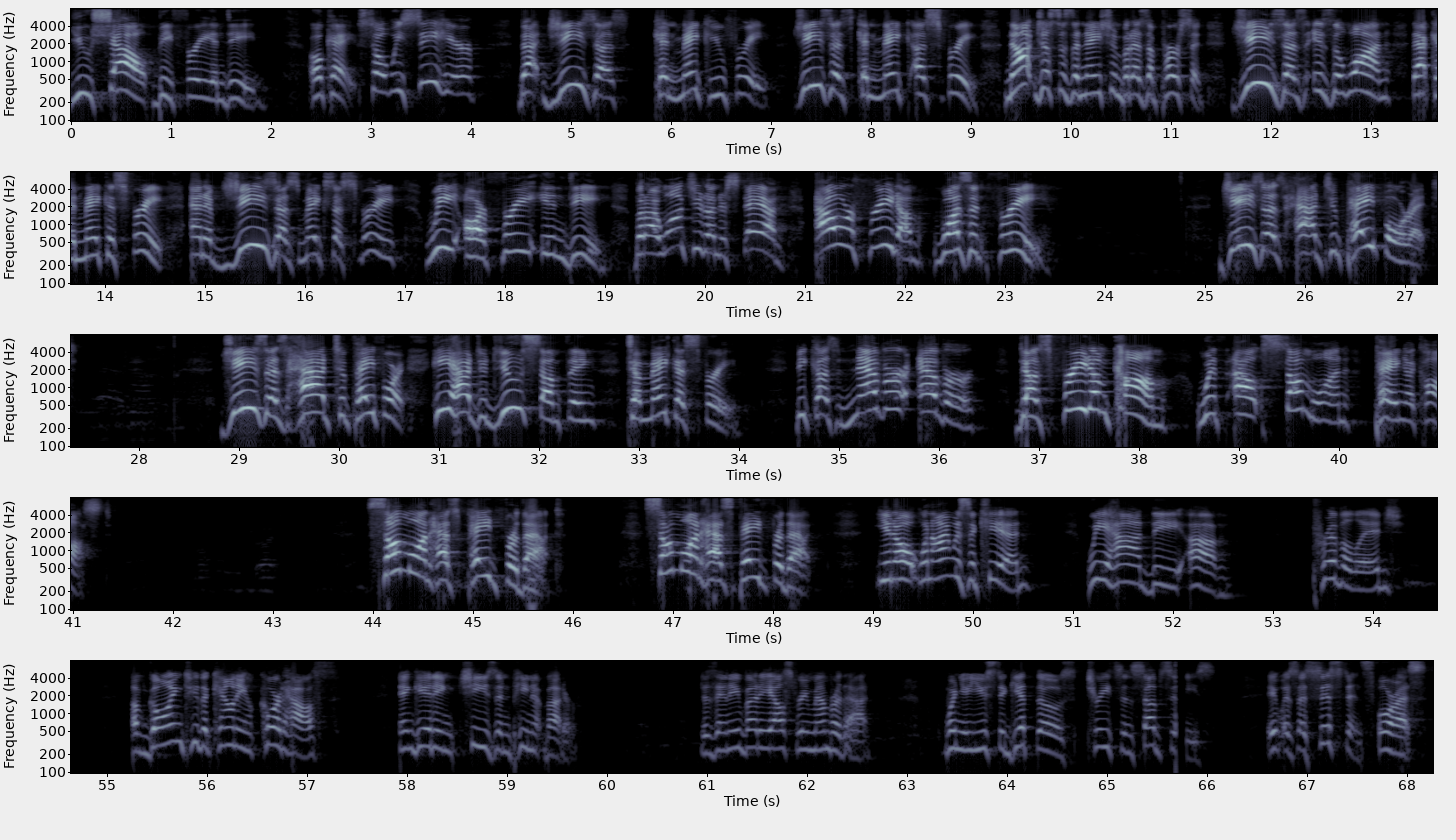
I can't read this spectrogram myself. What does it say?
you shall be free indeed. Okay, so we see here that Jesus can make you free. Jesus can make us free, not just as a nation, but as a person. Jesus is the one that can make us free. And if Jesus makes us free, we are free indeed. But I want you to understand our freedom wasn't free. Jesus had to pay for it. Jesus had to pay for it. He had to do something to make us free. Because never, ever does freedom come without someone paying a cost. Someone has paid for that. Someone has paid for that. You know, when I was a kid, we had the um, privilege of going to the county courthouse and getting cheese and peanut butter. Does anybody else remember that? When you used to get those treats and subsidies, it was assistance for us.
